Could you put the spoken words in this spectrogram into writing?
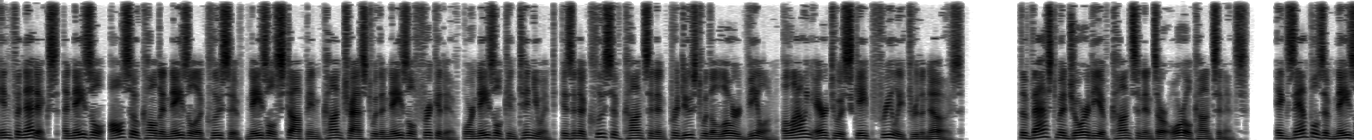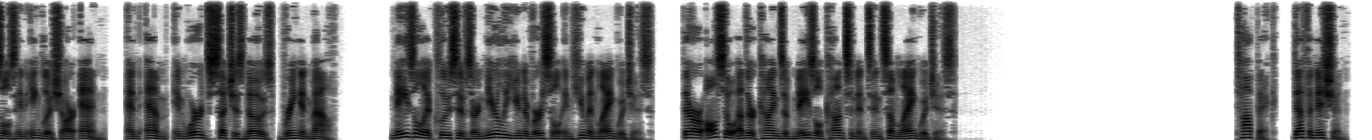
In phonetics, a nasal, also called a nasal occlusive, nasal stop in contrast with a nasal fricative, or nasal continuant, is an occlusive consonant produced with a lowered velum, allowing air to escape freely through the nose. The vast majority of consonants are oral consonants. Examples of nasals in English are n and m, in words such as nose, bring and mouth. Nasal occlusives are nearly universal in human languages. There are also other kinds of nasal consonants in some languages. Definition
